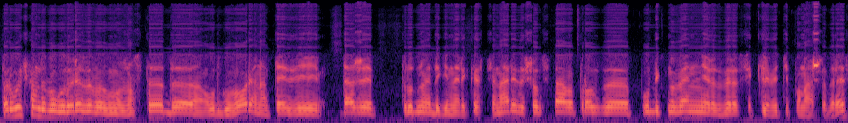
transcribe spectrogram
Първо искам да благодаря за възможността да отговоря на тези, даже трудно е да ги нарека сценарии, защото става въпрос за обикновени, разбира се, клевети по наш адрес.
